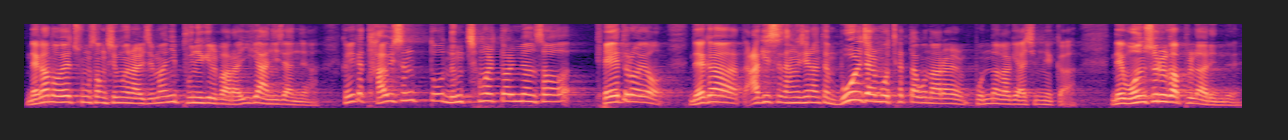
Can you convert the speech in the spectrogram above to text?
내가 너의 충성심은 알지만 이 분위기를 봐라 이게 아니지 않냐. 그러니까 다윗은 또 능청을 떨면서 대들어요. 내가 아기스 당신한테 뭘 잘못했다고 나를 못 나가게 하십니까? 내 원수를 갚을 날인데.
